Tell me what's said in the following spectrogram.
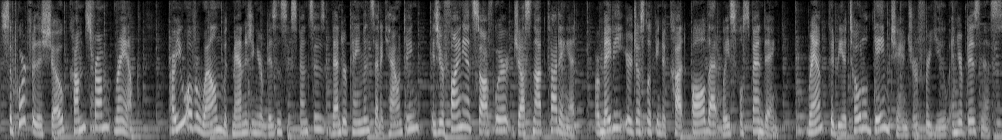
Support for this show comes from Ramp. Are you overwhelmed with managing your business expenses, vendor payments, and accounting? Is your finance software just not cutting it? Or maybe you're just looking to cut all that wasteful spending? Ramp could be a total game changer for you and your business.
